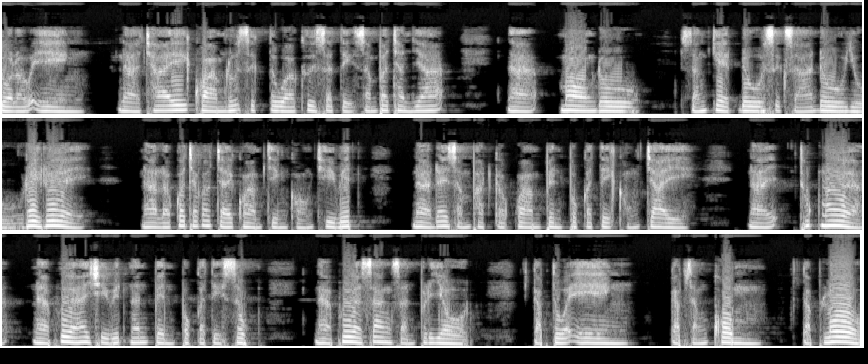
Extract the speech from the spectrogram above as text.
ตัวเราเองนะใช้ความรู้สึกตัวคือสติสัมปชัญญะนะมองดูสังเกตดูศึกษาดูอยู่เรื่อยๆนะเราก็จะเข้าใจความจริงของชีวิตนะได้สัมผัสกับความเป็นปกติของใจนะทุกเมื่อนะเพื่อให้ชีวิตนั้นเป็นปกติสุขนะเพื่อสร้างสรรค์ประโยชน์ กับตัวเอง กับสังคม กับโลก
